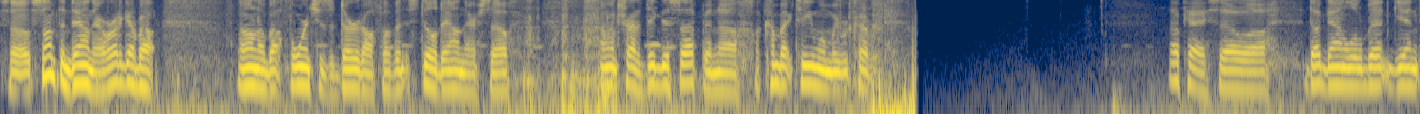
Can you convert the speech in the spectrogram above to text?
So something down there. I've already got about I don't know about four inches of dirt off of it. It's still down there. So I'm gonna try to dig this up and uh, I'll come back to you when we recover it Okay, so uh, dug down a little bit again.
